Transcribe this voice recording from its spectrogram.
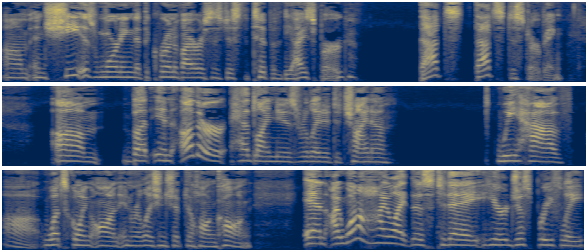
um, and she is warning that the coronavirus is just the tip of the iceberg. That's that's disturbing. Um, but in other headline news related to China, we have uh, what's going on in relationship to Hong Kong, and I want to highlight this today here just briefly.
